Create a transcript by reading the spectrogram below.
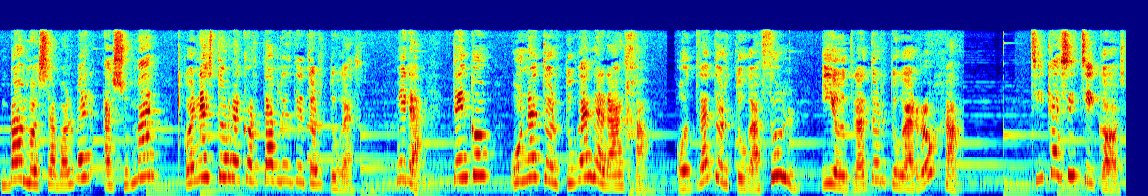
vamos a volver a sumar con estos recortables de tortugas. Mira, tengo una tortuga naranja, otra tortuga azul y otra tortuga roja. Chicas y chicos,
